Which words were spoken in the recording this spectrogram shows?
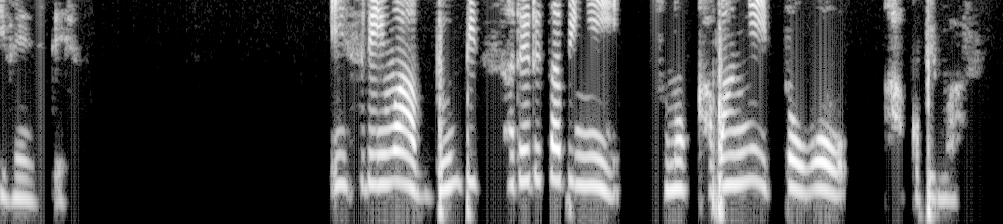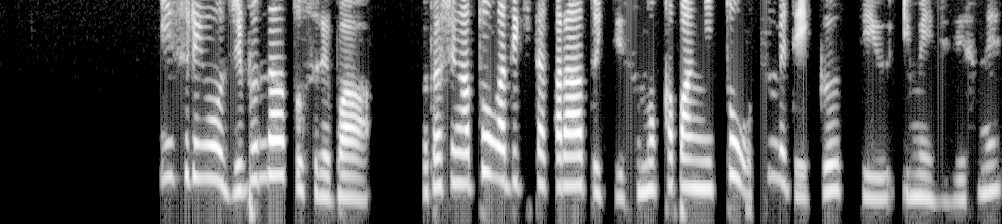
イメージです。インスリンは分泌されるたびに、そのカバンに糖を運びます。インスリンを自分だとすれば、私が糖ができたからといってそのカバンに糖を詰めていくっていうイメージですね。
